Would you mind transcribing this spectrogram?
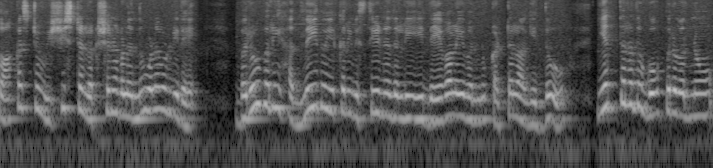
ಸಾಕಷ್ಟು ವಿಶಿಷ್ಟ ಲಕ್ಷಣಗಳನ್ನು ಒಳಗೊಂಡಿದೆ. ಬರೋಬ್ಬರಿ ಹದಿನೈದು ಎಕರೆ ವಿಸ್ತೀರ್ಣದಲ್ಲಿ ಈ ದೇವಾಲಯವನ್ನು ಕಟ್ಟಲಾಗಿದ್ದು ಎತ್ತರದ ಗೋಪುರವನ್ನು,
